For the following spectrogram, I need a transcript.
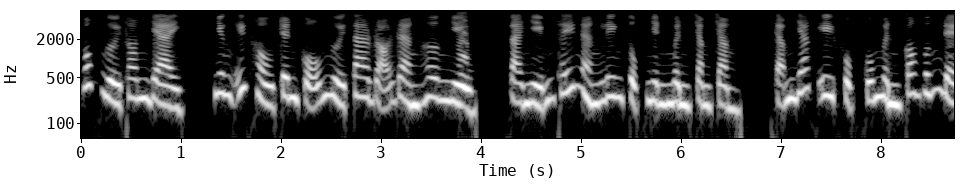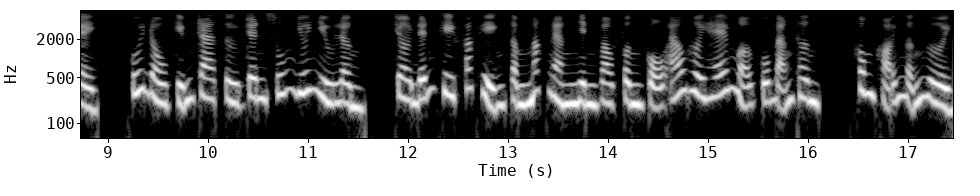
vóc người thon dài, nhưng ít hầu trên cổ người ta rõ ràng hơn nhiều, tạ nhiễm thấy nàng liên tục nhìn mình chầm chầm, cảm giác y phục của mình có vấn đề, cúi đầu kiểm tra từ trên xuống dưới nhiều lần, chờ đến khi phát hiện tầm mắt nàng nhìn vào phần cổ áo hơi hé mở của bản thân, không khỏi ngẩn người,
